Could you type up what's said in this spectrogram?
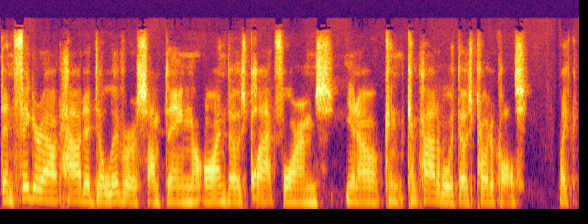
then figure out how to deliver something on those platforms, you know, con- compatible with those protocols. Like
